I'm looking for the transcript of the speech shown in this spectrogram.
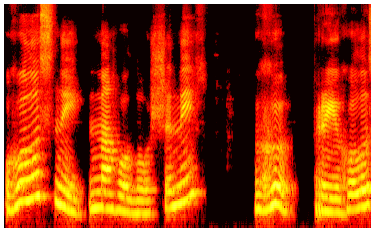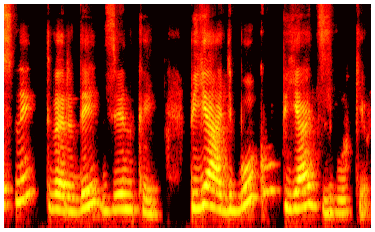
Голосний, наголошений. Г. Приголосний, твердий, дзвінкий. П'ять букв, п'ять звуків.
